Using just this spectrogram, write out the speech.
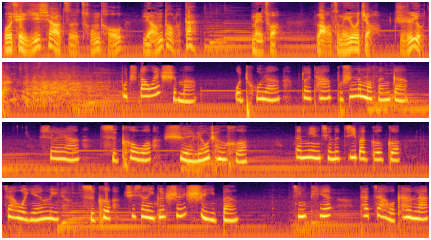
我却一下子从头凉到了蛋。没错，老子没有脚，只有蛋。不知道为什么，我突然对他不是那么反感。虽然此刻我血流成河，但面前的鸡巴哥哥。在我眼里，此刻却像一个绅士一般。今天，他在我看来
